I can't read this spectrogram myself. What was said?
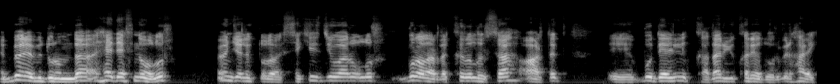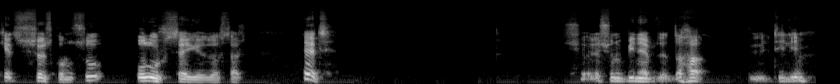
e, böyle bir durumda hedef ne olur? Öncelikli olarak 8 civarı olur. Buralarda kırılırsa artık e, bu derinlik kadar yukarıya doğru bir hareket söz konusu olur sevgili dostlar. Evet. Şöyle şunu bir nebze daha büyütelim.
